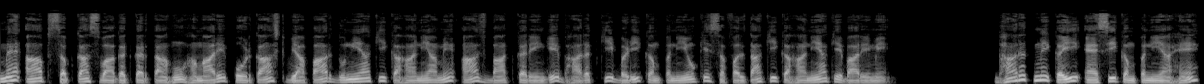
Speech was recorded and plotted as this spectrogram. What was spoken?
मैं आप सबका स्वागत करता हूँ हमारे पॉडकास्ट व्यापार दुनिया की कहानियाँ में। आज बात करेंगे भारत की बड़ी कंपनियों के सफलता की कहानियाँ के बारे में। भारत में कई ऐसी कंपनियाँ हैं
